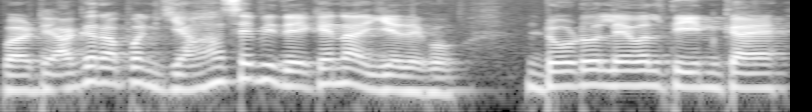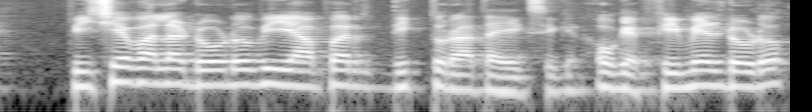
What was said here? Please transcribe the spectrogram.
बट अगर अपन यहाँ से भी देखें ना ये देखो डोडो लेवल तीन का है पीछे वाला डोडो भी यहाँ पर दिख तो रहा था एक सेकेंड ओके फीमेल डोडो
